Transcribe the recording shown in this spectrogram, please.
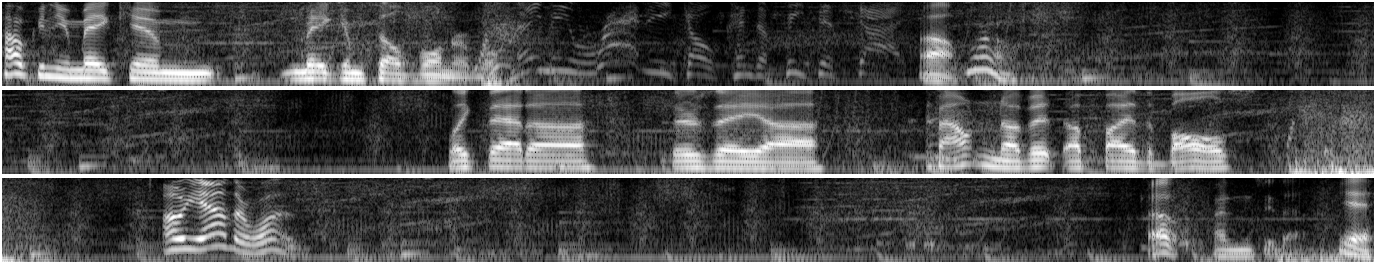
How can you make him make himself vulnerable? Maybe Red Eco Like that, uh, there's a uh, fountain of it up by the balls. Oh yeah, there was. Oh, I didn't see that. Yeah.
